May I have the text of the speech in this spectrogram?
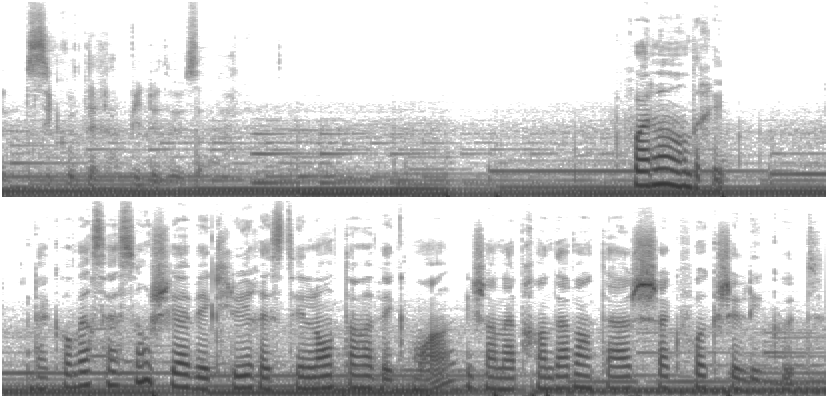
une psychothérapie de deux heures. Voilà André. La conversation que j'ai avec lui est restée longtemps avec moi et j'en apprends davantage chaque fois que je l'écoute.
